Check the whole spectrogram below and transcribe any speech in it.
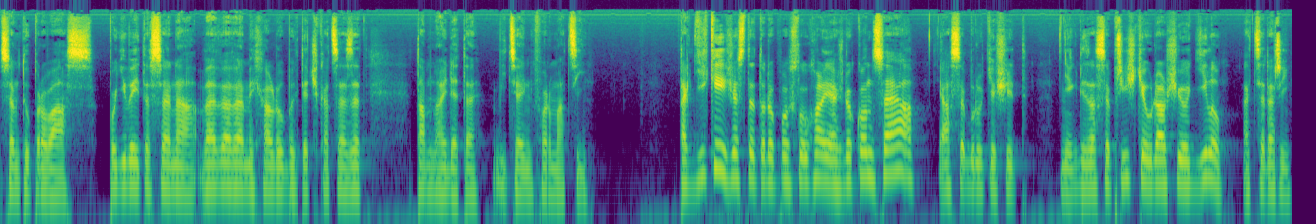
jsem tu pro vás. Podívejte se na www.michaldoubech.cz, tam najdete více informací. Tak díky, že jste to doposlouchali až do konce a já se budu těšit někdy zase příště u dalšího dílu. Ať se daří.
